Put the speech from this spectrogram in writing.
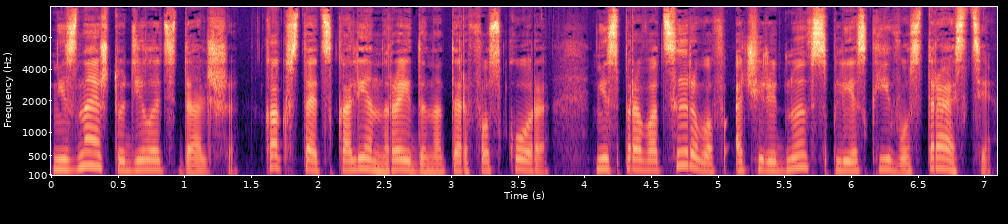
не зная, что делать дальше. Как встать с колен Рейдена Терфоскора, не спровоцировав очередной всплеск его страсти?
